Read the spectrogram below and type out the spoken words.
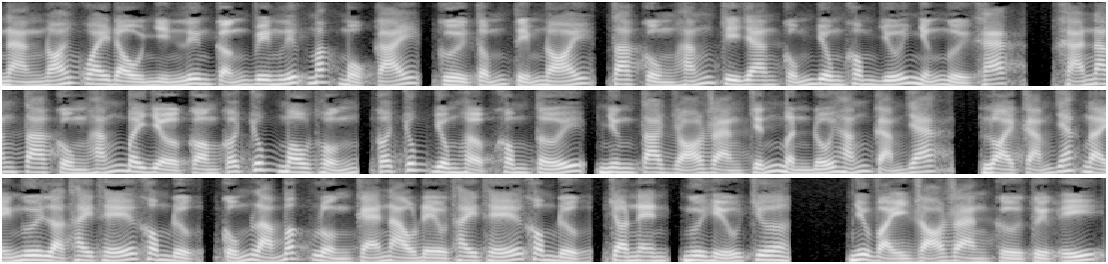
nàng nói quay đầu nhìn liên cẩn viên liếc mắt một cái, cười tủm tỉm nói, ta cùng hắn chi gian cũng dung không dưới những người khác. khả năng ta cùng hắn bây giờ còn có chút mâu thuẫn, có chút dung hợp không tới, nhưng ta rõ ràng chính mình đối hắn cảm giác, loại cảm giác này ngươi là thay thế không được, cũng là bất luận kẻ nào đều thay thế không được, cho nên, ngươi hiểu chưa? Như vậy rõ ràng cự tuyệt ý.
